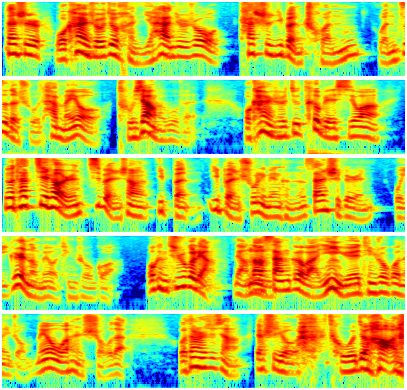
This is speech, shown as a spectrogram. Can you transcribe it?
但是我看的时候就很遗憾，就是说我它是一本纯文字的书，它没有图像的部分。我看的时候就特别希望，因为他介绍的人基本上一本一本书里面可能三十个人，我一个人都没有听说过。我可能听说过两两到三个吧，隐隐约约听说过那种，没有我很熟的。我当时就想，要是有 图就好了，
